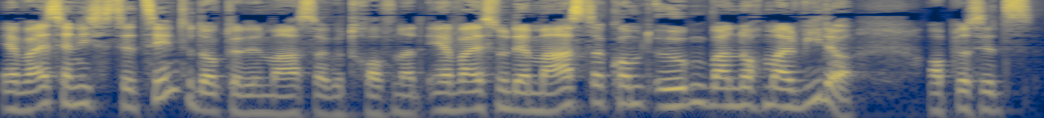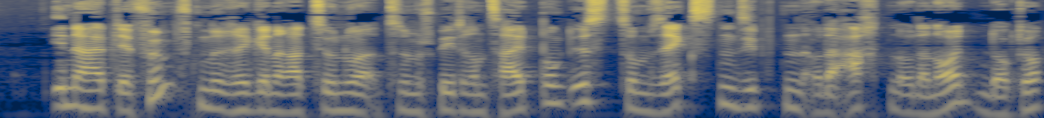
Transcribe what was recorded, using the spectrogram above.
Er weiß ja nicht, dass der zehnte Doktor den Master getroffen hat. Er weiß nur, der Master kommt irgendwann noch mal wieder. Ob das jetzt innerhalb der fünften Regeneration nur zu einem späteren Zeitpunkt ist, zum sechsten, siebten oder achten oder neunten Doktor,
